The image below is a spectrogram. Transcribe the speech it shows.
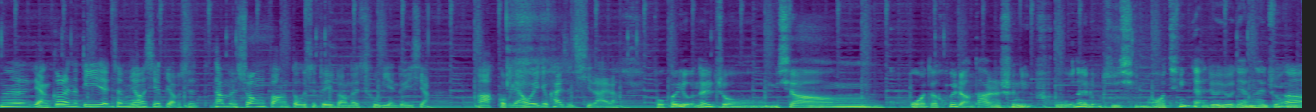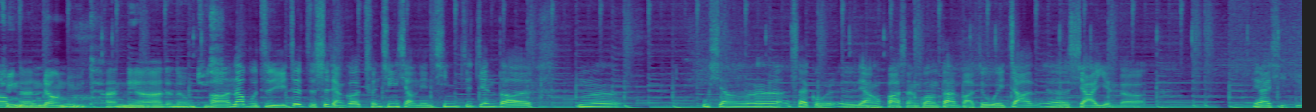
嗯两个人的第一人称描写表示他们双方都是对方的初恋对象啊，狗粮味就开始起来了。不会有那种像我的会长大人是女仆那种剧情吗？我听起来就有点那种呃俊男靓女谈恋爱的那种剧情。啊、那不至于，这只是两个纯情小年轻之间的，嗯，互相、呃、晒狗粮、发闪光弹、把周围炸呃瞎眼的恋爱喜剧。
